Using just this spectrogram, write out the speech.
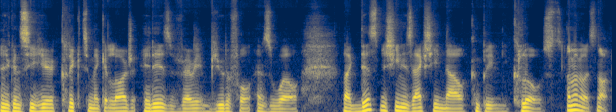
And you can see here click to make it larger. It is very beautiful as well. Like this machine is actually now completely closed. Oh no no it's not.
